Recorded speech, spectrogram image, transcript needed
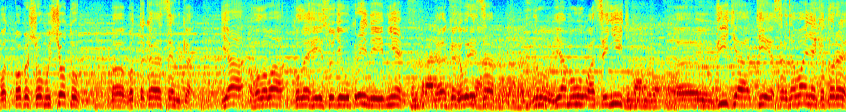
Вот по большому счету, э, вот такая оценка. Я голова колегії суддів України, и мне, э, как говорится, ну, я могу оценить, э, видя те соревнования, которые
